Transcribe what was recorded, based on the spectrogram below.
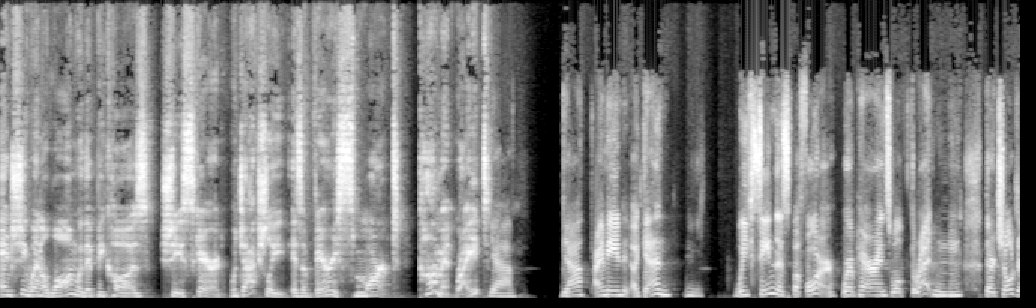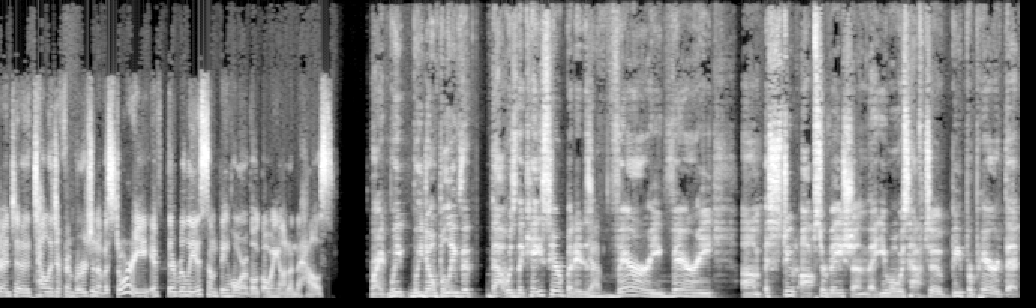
and she went along with it because she's scared? Which actually is a very smart comment, right? Yeah. Yeah. I mean, again, we've seen this before where parents will threaten their children to tell a different version of a story if there really is something horrible going on in the house. Right. We we don't believe that that was the case here, but it is Yep. very very um, astute observation that you always have to be prepared that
